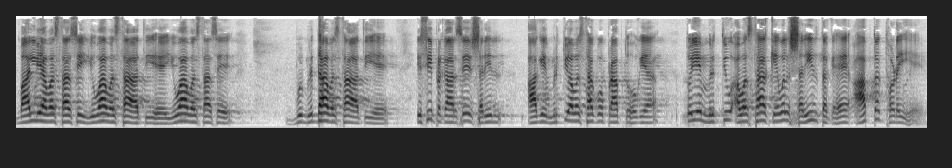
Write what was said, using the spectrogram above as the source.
बाल्य अवस्था से युवावस्था आती है, युवावस्था से वृद्धावस्था आती है इसी प्रकार से शरीर आगे मृत्यु अवस्था को प्राप्त हो गया। तो ये मृत्यु अवस्था केवल शरीर तक है, आप तक थोड़े ही है।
